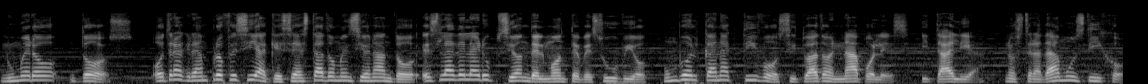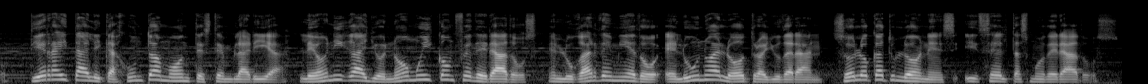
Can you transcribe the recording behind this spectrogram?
Número 2. Otra gran profecía que se ha estado mencionando es la de la erupción del monte Vesubio, un volcán activo situado en Nápoles, Italia. Nostradamus dijo, Tierra itálica junto a montes temblaría, león y gallo no muy confederados, en lugar de miedo el uno al otro ayudarán, solo catulones y celtas moderados.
